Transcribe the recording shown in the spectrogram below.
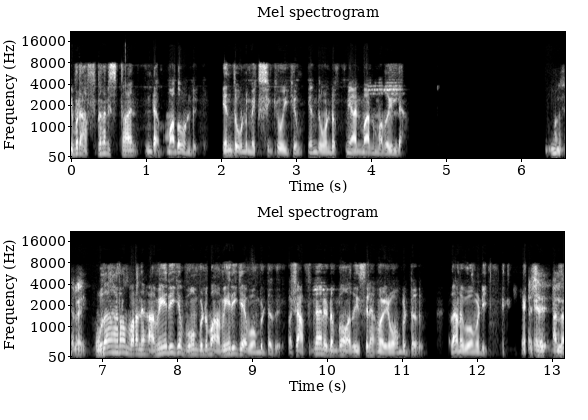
ഇവിടെ അഫ്ഗാനിസ്ഥാന്റെ മതമുണ്ട്. എന്തുകൊണ്ട് മെക്സിക്കോയ്ക്കും എന്തുകൊണ്ട് മ്യാൻമാറിന് മതമില്ല? മനസ്സിലായി. ഉദാഹരണം പറഞ്ഞ അമേരിക്ക ബോംബിടുമ്പോൾ അമേരിക്ക ബോംബിട്ടത് പക്ഷെ അഫ്ഗാൻ ഇടുമ്പോ അത് ഇസ്ലാമായി ബോംബിട്ടത് അതാണ് കോമഡി. അല്ല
